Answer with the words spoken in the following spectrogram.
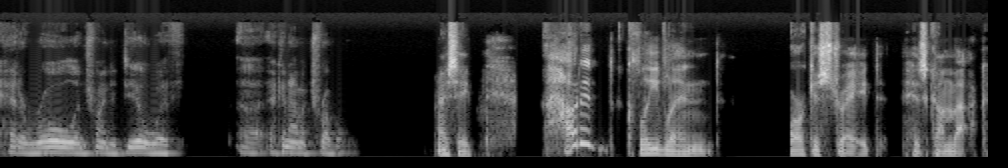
had a role in trying to deal with uh, economic trouble. I see. How did Cleveland orchestrate his comeback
